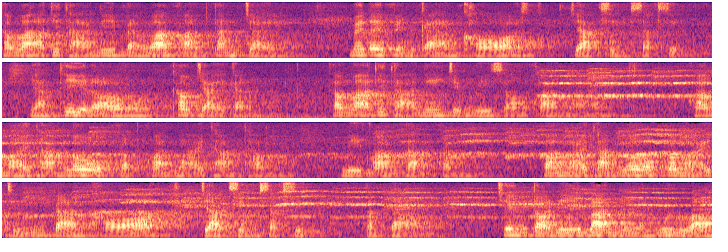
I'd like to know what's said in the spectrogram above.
คำว่าอธิษฐานนี้แปลว่าความตั้งใจ ไม่ได้เป็นการขอจากสิ่งศักดิ์สิทธิ์ อย่างที่เราเข้าใจกันคำว่าอธิษฐานนี้จึงมีสองความหมาย ความหมายทางโลกกับความหมายทางธรรม มีความต่างกัน ความหมายทางโลกก็หมายถึงการขอจากสิ่งศักดิ์สิทธิ์ต่างๆ เช่นตอนนี้บ้านเมืองวุ่นวา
